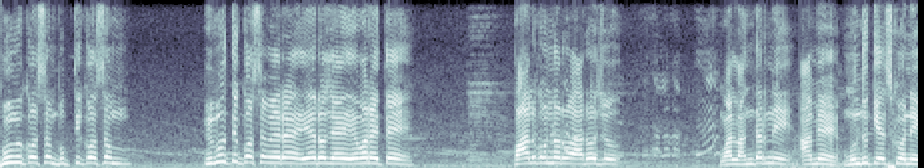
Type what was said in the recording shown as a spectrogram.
భూమి కోసం భుక్తి కోసం విముక్తి కోసం ఏ రోజు ఎవరైతే పాల్గొన్నారు ఆ రోజు. వాళ్ళందరినీ ఆమె ముందుకేసుకొని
